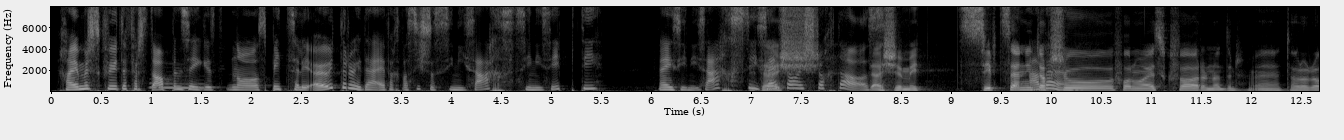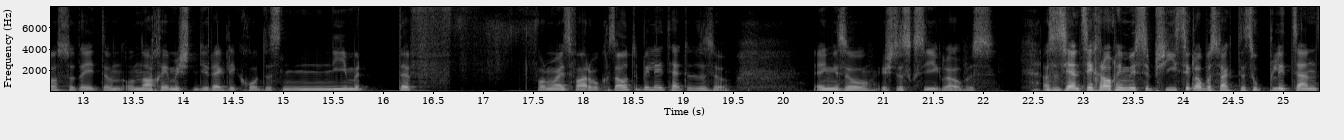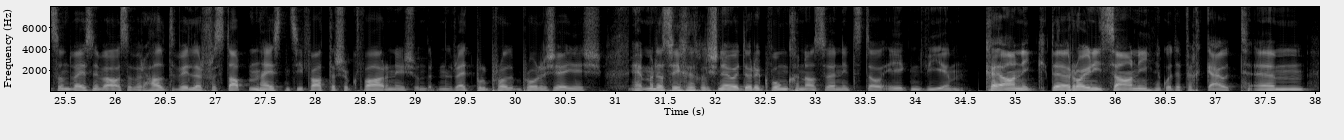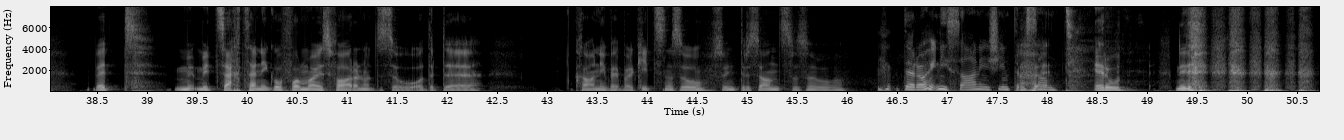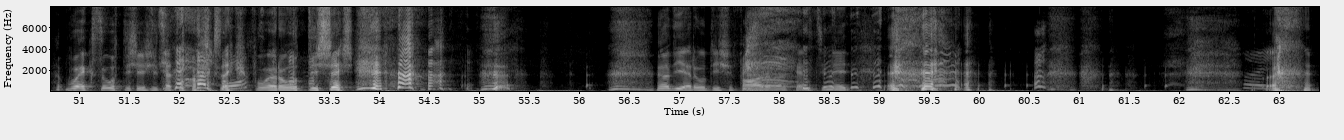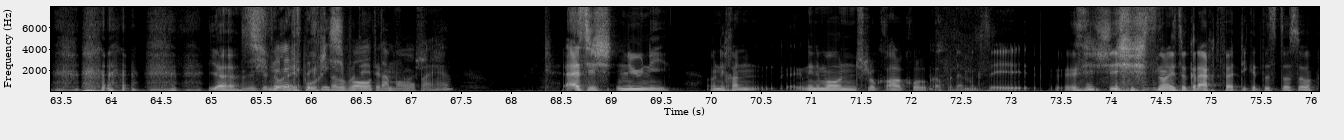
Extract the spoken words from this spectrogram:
Ich habe immer das Gefühl, der Verstappen sei noch ein bisschen älter, weil der einfach, was ist das, seine sechste, seine siebte? Nein, seine sechste Ja, Saison ist- ist, doch das. Der ist ja mit 17 doch Eben. schon Formel 1 gefahren, oder? Äh, Toro Rosso dort. Und, und nach ihm ist die Regelung gekommen, dass niemand Formel 1 fahren, der kein Autobillett hat oder so. Irgendwie so ist das gewesen, glaube ich. Also sie haben sicher auch ein bisschen beschissen, glaube ich, wegen der Superlizenz und weiß nicht was, aber halt, weil er Verstappen heisst und sein Vater schon gefahren ist und er ein Red Bull Pro Protégé ist, hat man das sicher ein bisschen schneller durchgewunken, als wenn jetzt da irgendwie, keine Ahnung, der Roy Nissani, gut, vielleicht Geld, ähm, mit, mit 16 go Formel 1 fahren oder so, oder der, keine Ahnung, wer, wer gibt es noch so, so interessant, so, so Der Roy Nissani ist interessant. Ero nicht, wo exotisch ist, jetzt hätte ich fast gesagt, wo erotisch ist. ja, die erotischen Fahrer, wer kennt sie nicht. ja, Das ist ist ja nur ein vielleicht bisschen spät am Abend. bisschen falsch ja. ist. Es ist 9 Uhr und ich habe nicht einmal einen Schluck Alkohol gehabt, von dem her gesehen. Es ist, es ist noch nicht so gerechtfertigt, dass da so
